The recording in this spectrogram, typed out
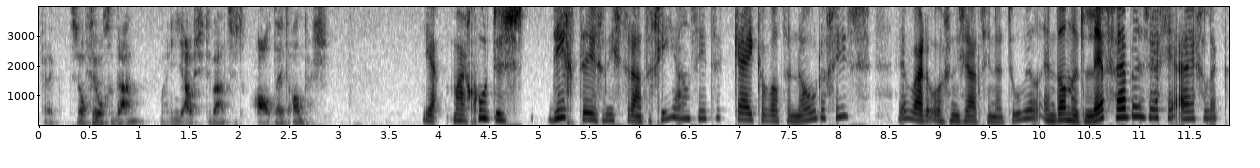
het is al veel gedaan. Maar in jouw situatie is het altijd anders. Ja, maar goed, dus dicht tegen die strategie aan zitten. Kijken wat er nodig is. Hè, waar de organisatie naartoe wil. En dan het lef hebben, zeg je eigenlijk.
